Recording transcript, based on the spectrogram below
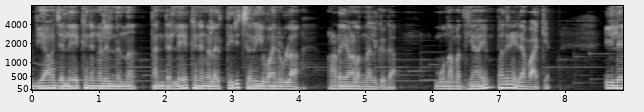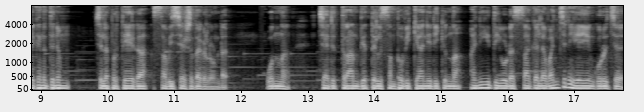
വ്യാജലേഖനങ്ങളിൽ നിന്ന് തന്റെ ലേഖനങ്ങളെ തിരിച്ചറിയുവാനുള്ള അടയാളം നൽകുക. മൂന്നാം അധ്യായം പതിനേഴാം വാക്യം. ഈ ലേഖനത്തിനും ചില പ്രത്യേക സവിശേഷതകളുണ്ട്. ഒന്ന് ചരിത്രാന്ത്യത്തിൽ സംഭവിക്കാനിരിക്കുന്ന അനീതിയുടെ സകല വഞ്ചനയെയും കുറിച്ച്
